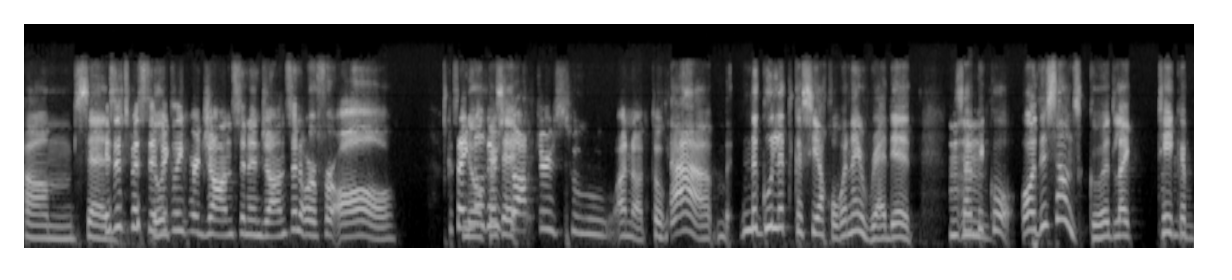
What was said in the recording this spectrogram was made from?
um said. Is it specifically for Johnson and Johnson or for all? Because I No, know there's kasi- doctors who ano to. Yeah, nagulat kasi ako when I read it. Sabi ko, oh, this sounds good. Like take a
